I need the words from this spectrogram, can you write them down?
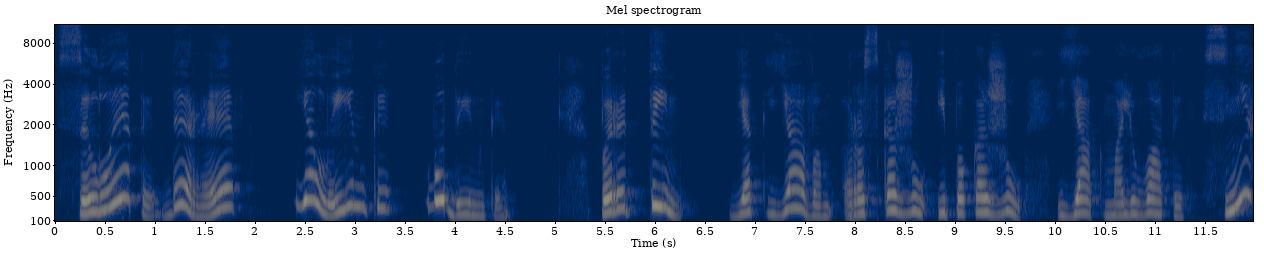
силуети дерев, ялинки, будинки. Перед тим, як я вам розкажу і покажу, як малювати сніг,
